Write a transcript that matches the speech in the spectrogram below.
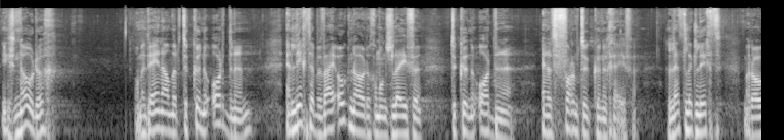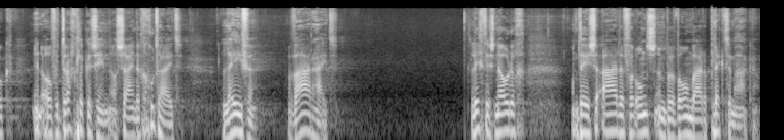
is nodig om het een en ander te kunnen ordenen. En licht hebben wij ook nodig om ons leven te kunnen ordenen en het vorm te kunnen geven. Letterlijk licht, maar ook in overdrachtelijke zin, als zijnde goedheid, leven, waarheid. Licht is nodig om deze aarde voor ons een bewoonbare plek te maken.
